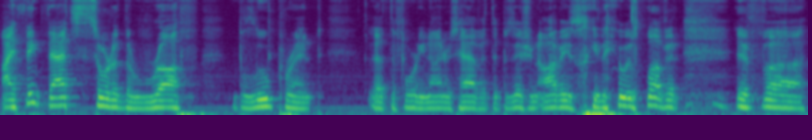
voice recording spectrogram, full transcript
I think that's sort of the rough blueprint that the 49ers have at the position. Obviously, they would love it if uh,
